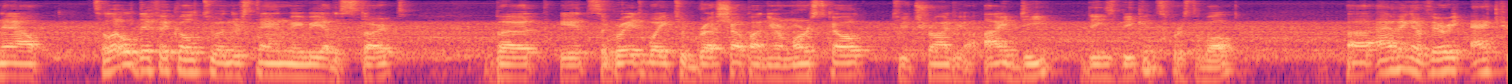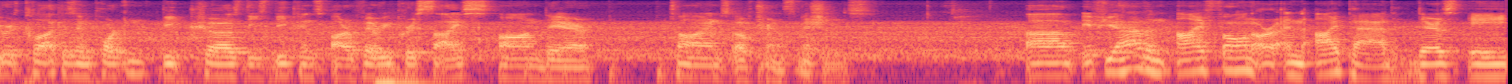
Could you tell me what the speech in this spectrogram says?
Now, it's a little difficult to understand maybe at the start but it's a great way to brush up on your Morse code to try to ID these beacons first of all. Uh, having a very accurate clock is important because these beacons are very precise on their times of transmissions. Um, if you have an iPhone or an iPad, there's a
